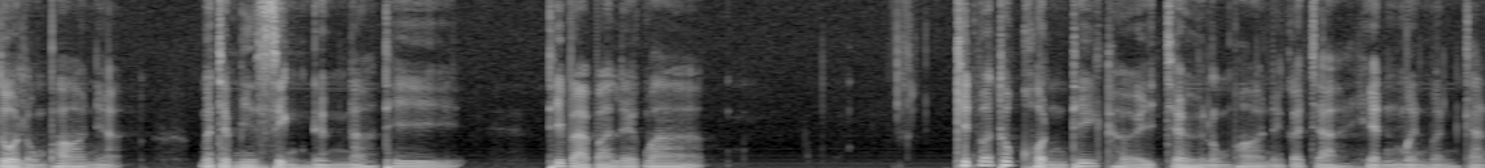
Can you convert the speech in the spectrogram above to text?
ตัวหลวงพ่อเนี่ย มันจะมีสิ่งหนึ่งนะที่ที่แบบว่าเรียกว่า คิดว่าทุกคนที่เคยเจอหลวงพ่อเนี่ยก็จะเห็นเหมือนเหมือนกัน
